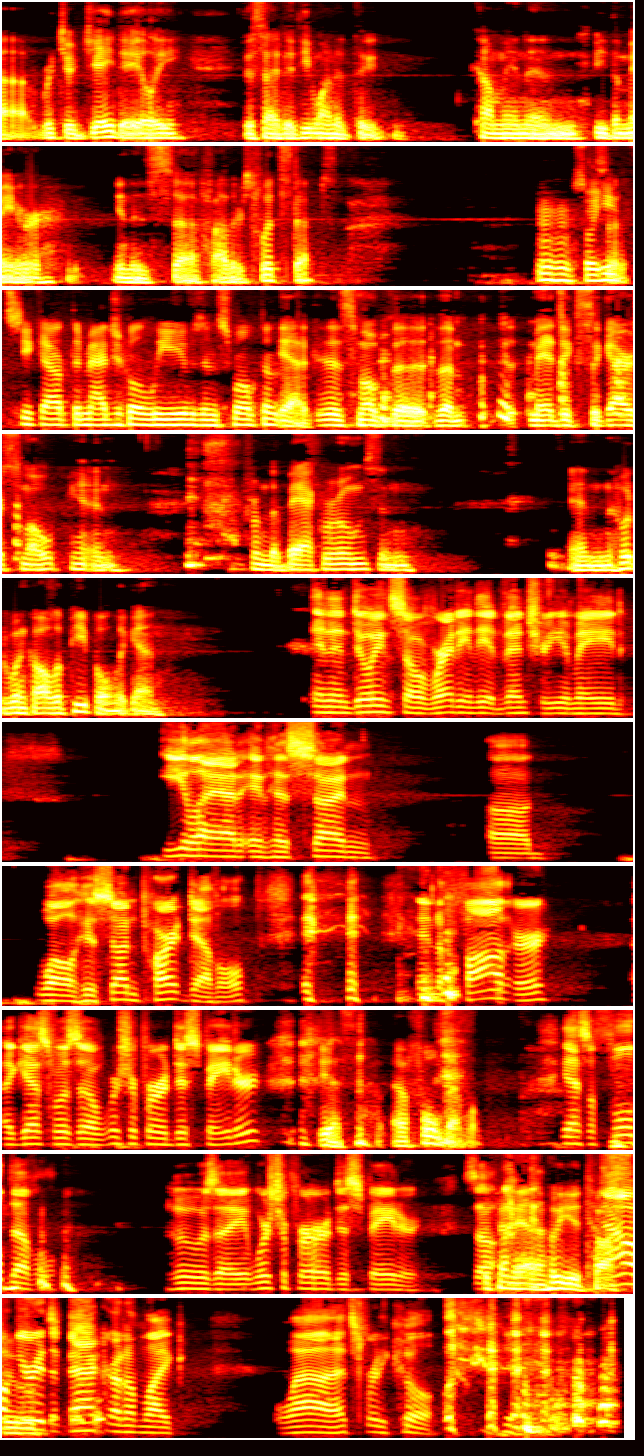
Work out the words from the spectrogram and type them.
uh, Richard J. Daley, decided he wanted to come in and be the mayor in his uh, father's footsteps. Mhm. So he'd seek out the magical leaves and smoke them. Yeah, smoke the, the, the magic cigar smoke and from the back rooms and and hoodwink all the people again. and in doing so, writing the adventure, you made Elad and his son, uh, well, his son part devil, and the father, I guess, was a worshiper of Dispater. Yes, a full devil. yes, a full devil who was a worshiper of Dispater. So Depending on who you talk to. now to. hearing the background, I'm like, wow, that's pretty cool.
